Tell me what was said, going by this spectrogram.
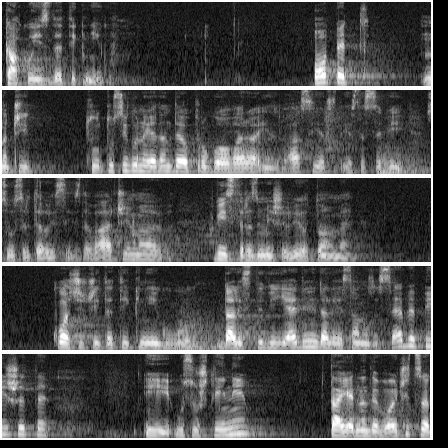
kako izdati knjigu. Opet, znači, tu, tu sigurno jedan deo progovara iz vas, jer, jer ste se vi susretali sa izdavačima, vi ste razmišljali o tome ko će čitati knjigu, da li ste vi jedini, da li je samo za sebe pišete. I u suštini, ta jedna devojčica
